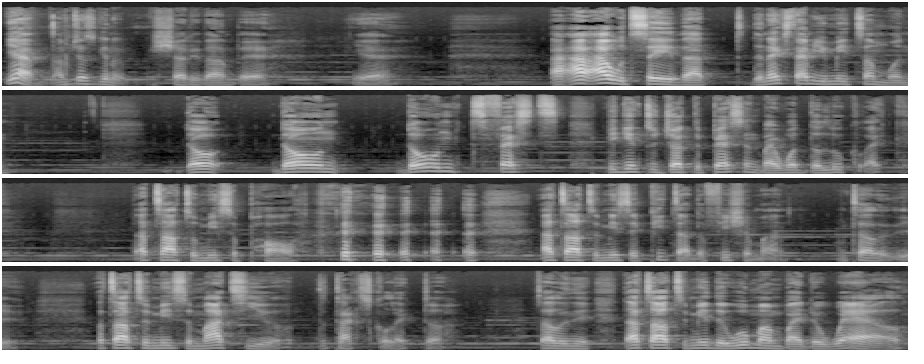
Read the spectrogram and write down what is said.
Yeah, I'm just gonna shut it down there. Yeah. I, I would say that the next time you meet someone, don't don't don't first begin to judge the person by what they look like. That's how to miss a Paul. That's how to miss a Peter, the fisherman. I'm telling you. That's how to miss a Matthew, the tax collector. I'm telling you. That's how to meet the woman by the well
